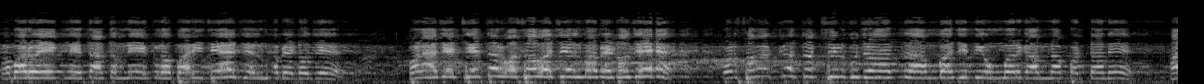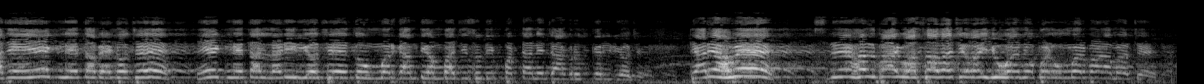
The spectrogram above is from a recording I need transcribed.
અમારો એક નેતા તમને એકલો ભારી છે, જેલમાં બેઠો છે. પણ આજે ચેતર વસાવા જેલમાં બેઠો છે. પણ સમગ્ર દક્ષિણ ગુજરાતના અંબાજીથી ઉમરગામના પટ્ટાને આજે એક નેતા બેઠો છે. એક નેતા લડી રહ્યો છે તો ઉમરગામથી અંબાજી સુધી પટ્ટાને જાગૃત કરી રહ્યો છે. ત્યારે હવે સ્નેહલભાઈ વસાવા જેવા યુવાનો પણ ઉમરપાડામાં છે.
